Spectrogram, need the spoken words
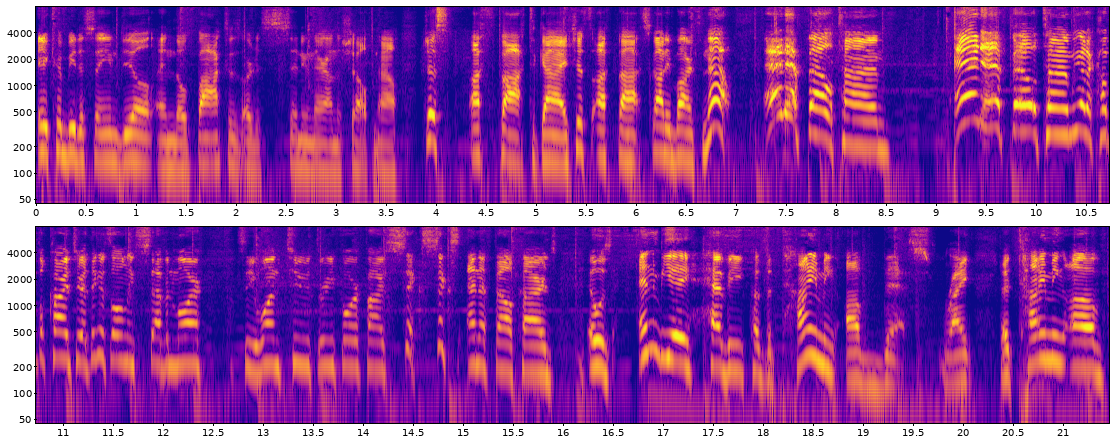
It could be the same deal, and those boxes are just sitting there on the shelf now. Just a thought, guys. Just a thought. Scottie Barnes. Now, NFL time. NFL time. We got a couple cards here. I think it's only seven more. See, one, two, three, four, five, six. Six NFL cards. It was NBA heavy because the timing of this, right? The timing of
